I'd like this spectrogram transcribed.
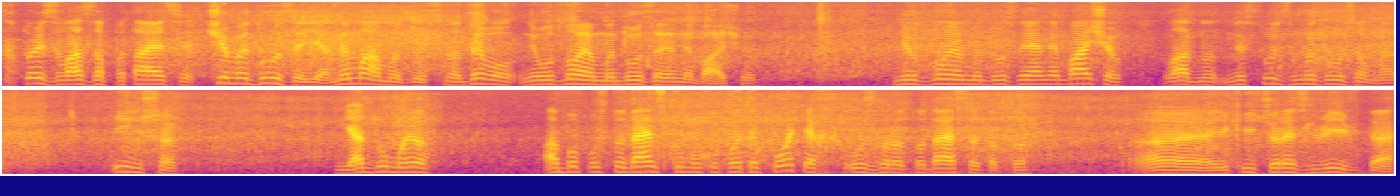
хтось з вас запитається, чи медузи є. Нема медуз. На диво, ні одної медузи я не бачив. Ні одної медузи я не бачив. Ладно, не суть з медузами. Інше. Я думаю, або по студентському купити потяг Ужгород Одеса, тобто, е, який через Львів йде.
